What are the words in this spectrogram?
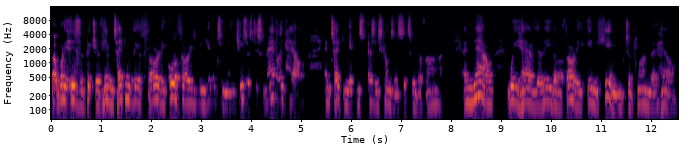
but what it is, a picture of him taking the authority, all authority has been given to me, Jesus dismantling hell and taking it as he comes and sits with the Father. And now we have the legal authority in him to plunder hell,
